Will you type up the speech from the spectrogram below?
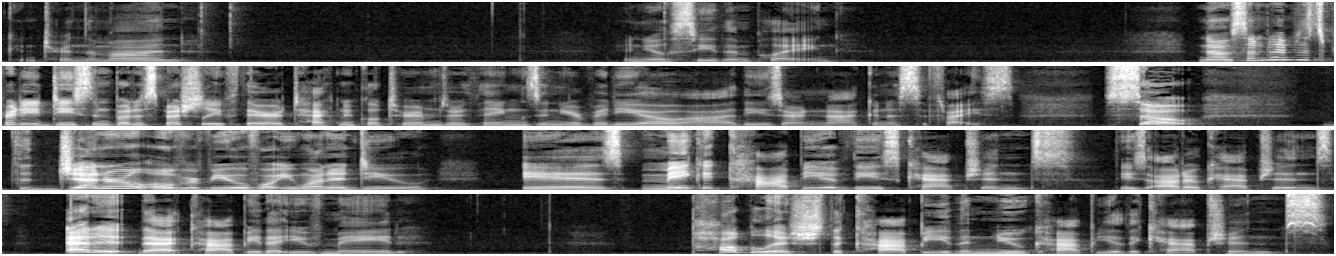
can turn them on, and you'll see them playing. Now, sometimes it's pretty decent, but especially if there are technical terms or things in your video, uh, these are not going to suffice. So, the general overview of what you want to do is make a copy of these captions, these auto captions, edit that copy that you've made, publish the copy, the new copy of the captions,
